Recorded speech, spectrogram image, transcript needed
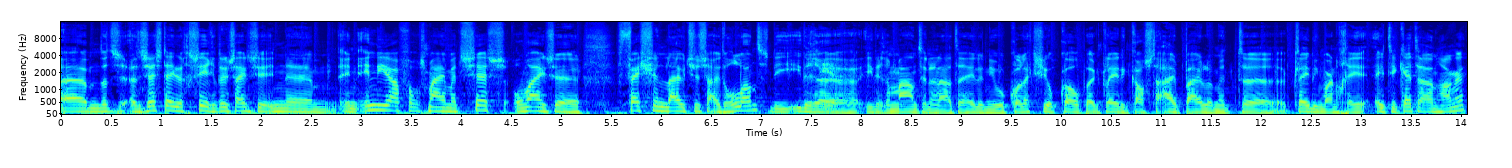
Um, dat is een zesdelige serie. Daar zijn ze in, um, in India volgens mij met zes onwijze fashionluidjes uit Holland. Die iedere, iedere maand inderdaad een hele nieuwe collectie opkopen. En kledingkasten uitpuilen met uh, kleding waar nog geen etiketten aan hangen.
